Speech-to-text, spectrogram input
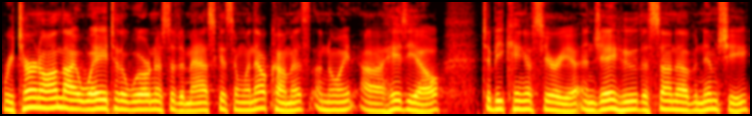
return on thy way to the wilderness of Damascus, and when thou comest, anoint uh, Hazael to be king of Syria, and Jehu the son of Nimshi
